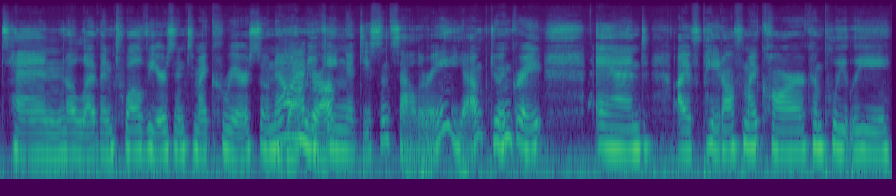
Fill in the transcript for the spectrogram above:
10, 11, 12 years into my career. So now Yeah, I'm girl. making a decent salary. Yeah, I'm doing great. And I've paid off my car completely.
